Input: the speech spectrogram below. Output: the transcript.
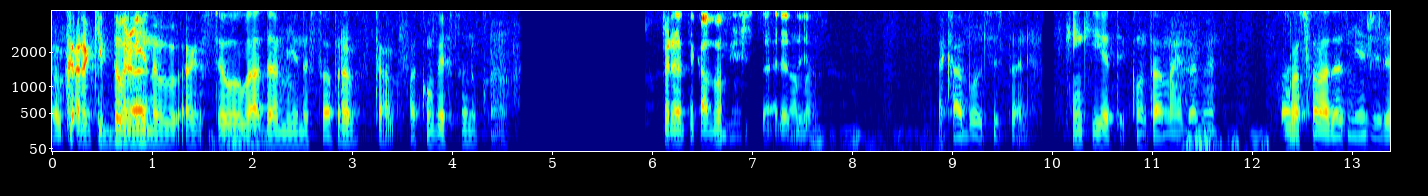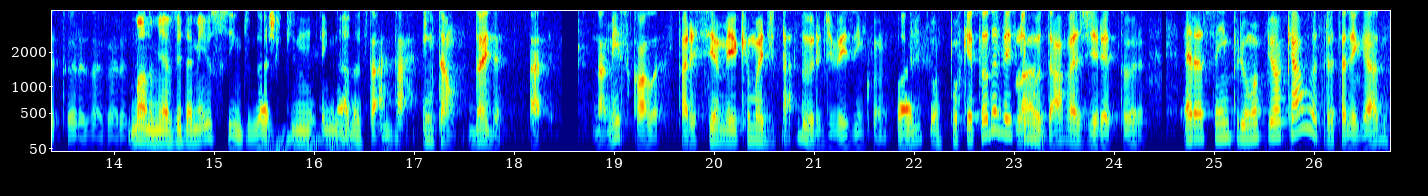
É o cara que domina o celular da mina só pra ficar, ficar conversando com ela. Pronto, acabou a minha história Ah, dele. mano. Acabou essa história. Quem que ia ter que contar mais agora? Posso falar das minhas diretoras agora? Mano, minha vida é meio simples, acho que não tem nada. Tá, assim. tá. Então, doida. a- Na minha escola, parecia meio que uma ditadura de vez em quando. Pode, pô. Porque toda vez Claro. que mudava as diretoras, era sempre uma pior que a outra, tá ligado?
